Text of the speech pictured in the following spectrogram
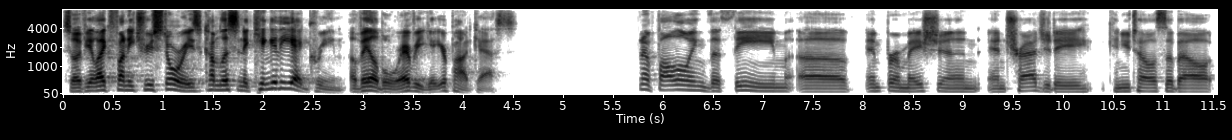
So if you like funny true stories, come listen to King of the Egg Cream, available wherever you get your podcasts. Kind of following the theme of information and tragedy, can you tell us about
